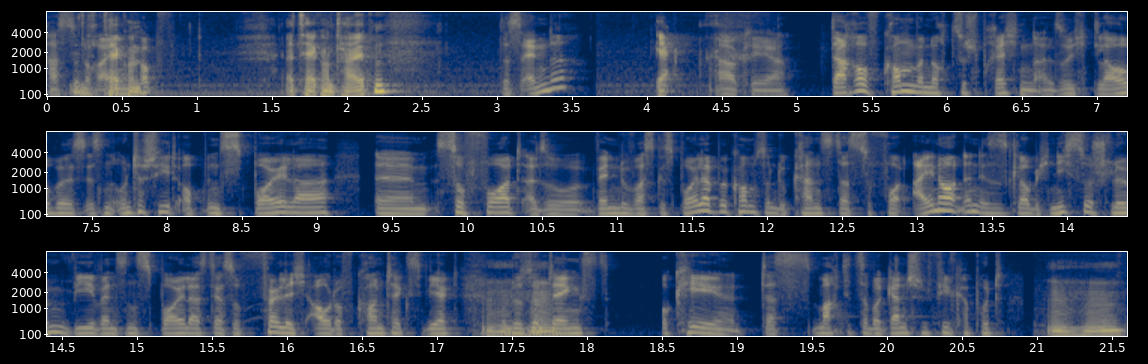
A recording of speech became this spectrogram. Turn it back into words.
Hast du noch einen im Kopf? Attack on Titan. Das Ende? Ja. Ah, okay, ja. Darauf kommen wir noch zu sprechen. Also ich glaube, es ist ein Unterschied, ob ein Spoiler ähm, sofort, also wenn du was gespoilert bekommst und du kannst das sofort einordnen, ist es, glaube ich, nicht so schlimm, wie wenn es ein Spoiler ist, der so völlig out of context wirkt mhm. und du so mhm. denkst, okay, das macht jetzt aber ganz schön viel kaputt. Mhm,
